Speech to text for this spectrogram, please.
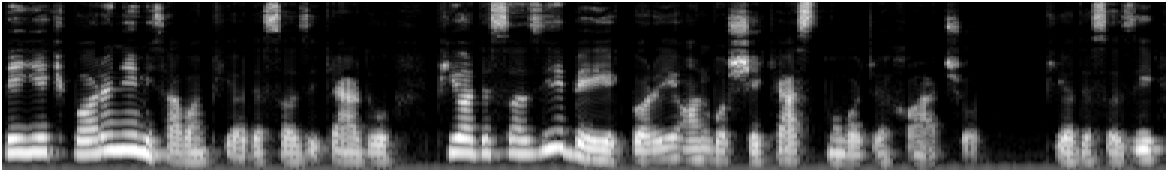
به یک باره نمی‌توان پیاده سازی کرد و پیاده سازی به یک باره آن با شکست مواجه خواهد شد. پیاده سازی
